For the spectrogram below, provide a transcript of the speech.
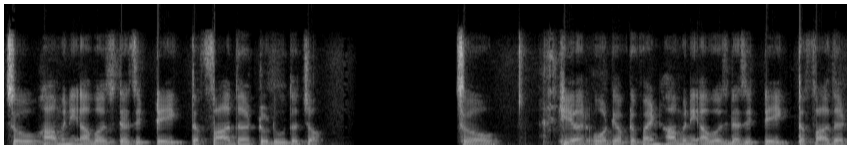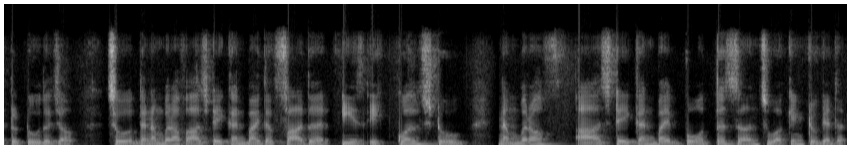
So how many hours does it take the father to do the job? So here what you have to find how many hours does it take the father to do the job? So the number of hours taken by the father is equals to number of hours taken by both the sons working together.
